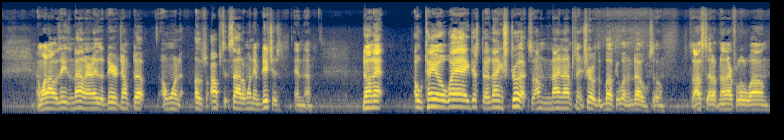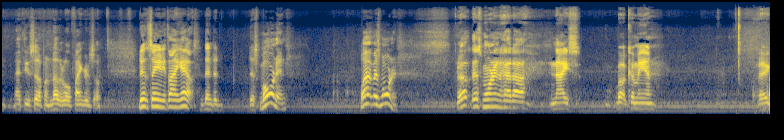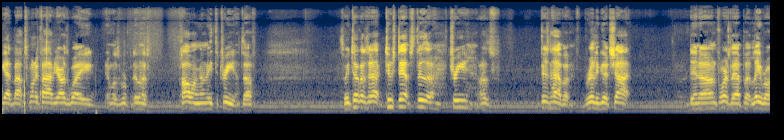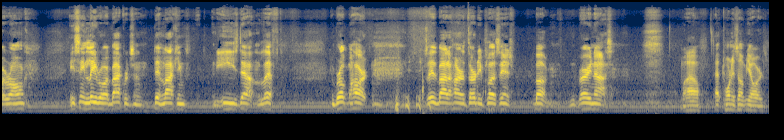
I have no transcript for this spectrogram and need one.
And while I was easing down there, there's a deer jumped up on one other opposite side of one of them ditches and uh, done that old tail wag, just a dang strut. So I'm 99% sure it was a buck. It wasn't a doe. So so I set up down there for a little while, and Matthew set up another little finger. So didn't see anything else. Then to, this morning, What happened this morning? Well, this morning I had a nice buck come in. They got about 25 yards away and was doing a pawing underneath the tree and stuff. So he took us uh, two steps through the tree. I was just have a really good shot. Then uh, unfortunately I put Leroy wrong. He seen Leroy backwards and didn't like him. And he eased out and left and broke my heart. so he's about 130 plus inch buck. Very nice. Wow, at 20 something yards.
